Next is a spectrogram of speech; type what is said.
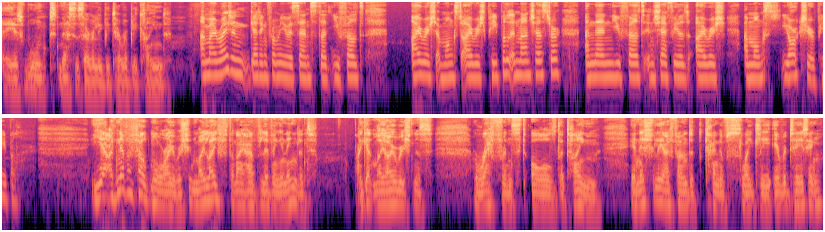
It won't necessarily be terribly kind. Am I right in getting from you a sense that you felt Irish amongst Irish people in Manchester, and then you felt in Sheffield Irish amongst Yorkshire people? Yeah, I've never felt more Irish in my life than I have living in England. I get my Irishness referenced all the time. Initially, I found it kind of slightly irritating.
